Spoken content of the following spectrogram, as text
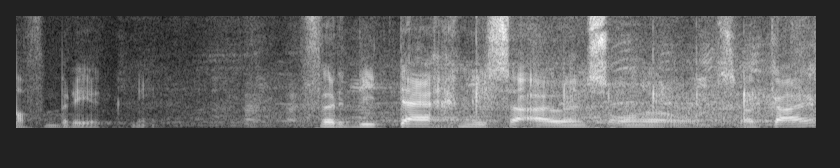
afbreek nie. Vir die tegniese ouens onder ons, okay?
